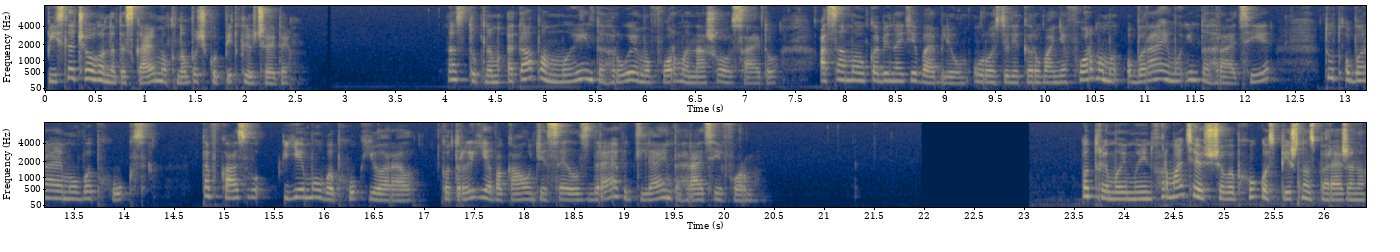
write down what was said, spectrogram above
після чого натискаємо кнопочку Підключити. Наступним етапом ми інтегруємо форми нашого сайту, а саме у кабінеті Weblium у розділі керування формами обираємо інтеграції, тут обираємо Webhooks та вказуємо Webhook URL, котрий є в аккаунті Sales Drive для інтеграції форм. Отримуємо інформацію, що вебхук успішно збережено.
